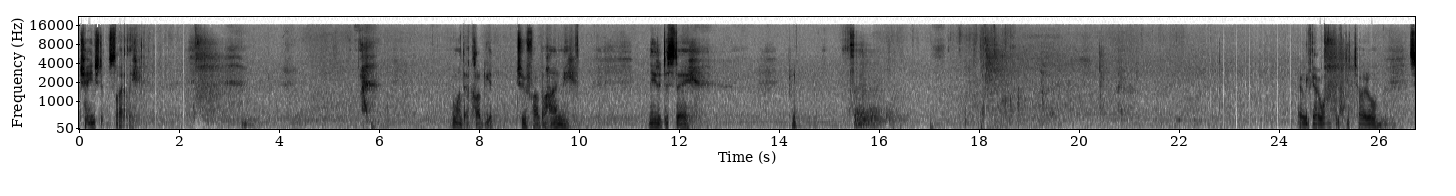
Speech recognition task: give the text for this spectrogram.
Changed it slightly. Want that club to get too far behind me. Need it to stay. There we go, 150 total. It's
